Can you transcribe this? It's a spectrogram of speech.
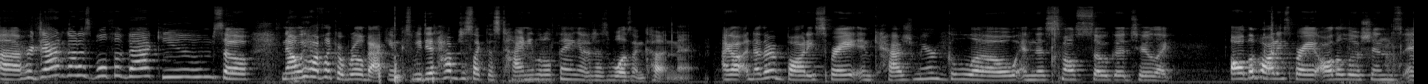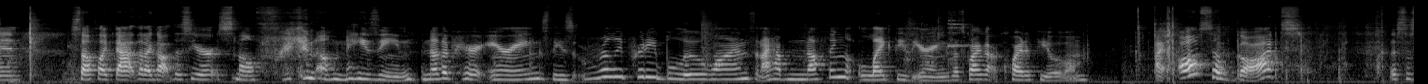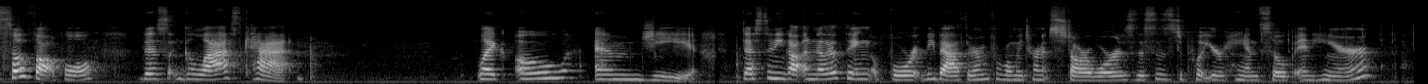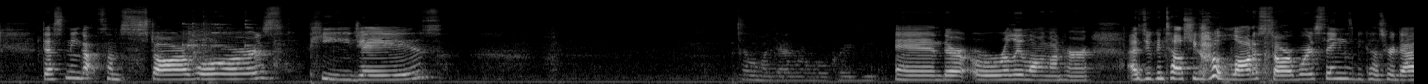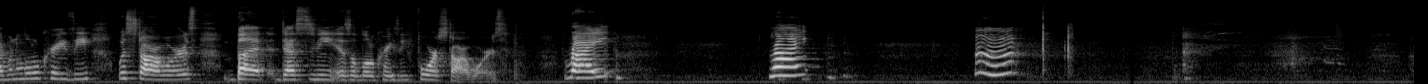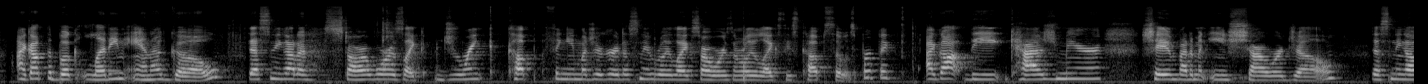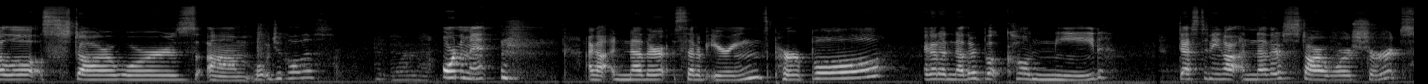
uh, her dad got us both a vacuum. So now we have like a real vacuum because we did have just like this tiny little thing and it just wasn't cutting it. I got another body spray in Cashmere Glow and this smells so good too. Like all the body spray, all the lotions and stuff like that that I got this year smell freaking amazing. Another pair of earrings, these really pretty blue ones, and I have nothing like these earrings. That's why I got quite a few of them. I also got, this is so thoughtful, this glass cat. Like, OMG. Destiny got another thing for the bathroom for when we turn it Star Wars. This is to put your hand soap in here. Destiny got some Star Wars PJs. Tell my dad went a little crazy. And they're really long on her. As you can tell, she got a lot of Star Wars things because her dad went a little crazy with Star Wars. But Destiny is a little crazy for Star Wars. Right? Right? I got the book Letting Ana Go. Destiny got a Star Wars like drink cup thingy majigger. Destiny really likes Star Wars and really likes these cups, so it's perfect. I got the Cashmere Shea and Vitamin E Shower Gel. Destiny got a little Star Wars, um, what would you call this? Ornament. ornament. I got another set of earrings, purple. I got another book called Need. Destiny got another Star Wars shirt.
